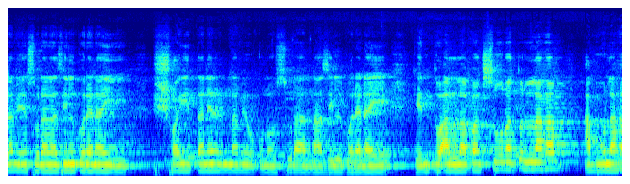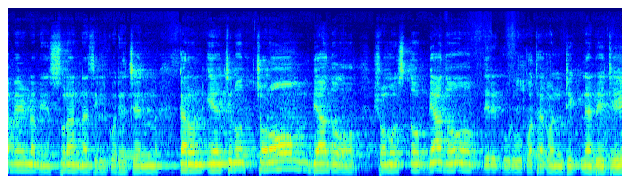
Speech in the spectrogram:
নামে সূরা নাজিল করে নাই, শয়তানের নামেও কোনো সূরা নাজিল করে নাই। কিন্তু আল্লাহ পাক সূরাতুল লাহাব আবু লাহাবের নামে সূরা নাজিল করেছেন। কারণ এ ছিল চরম ব্যাদব, সমস্ত ব্যাদবদের গুরু কথা কোন ঠিক না বেটি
